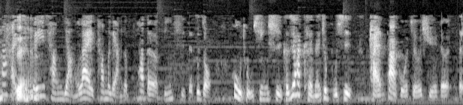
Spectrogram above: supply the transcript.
他还是非常仰赖他们两个他的彼此的这种互吐心事，可是他可能就不是谈法国哲学的的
